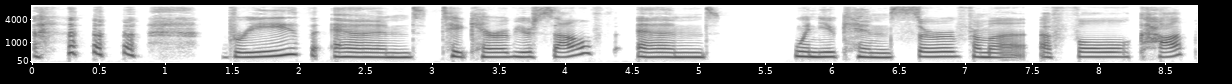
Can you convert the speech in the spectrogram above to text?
breathe, and take care of yourself. And when you can serve from a, a full cup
